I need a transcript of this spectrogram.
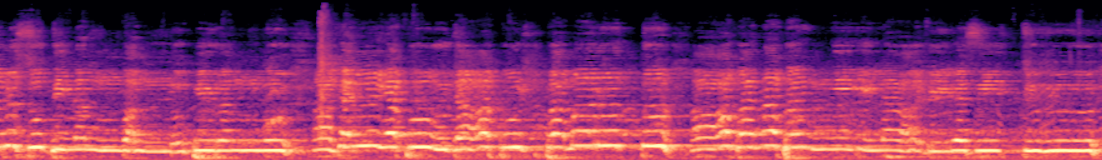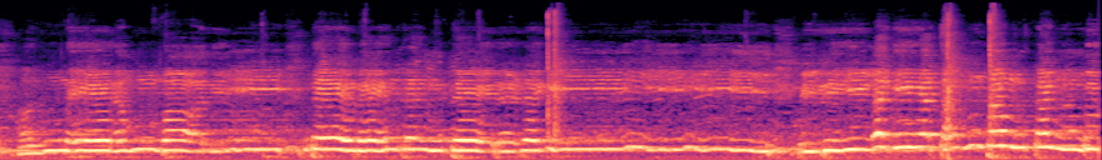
അന്നൊരു സുദിനം വന്നു പിറന്നു. അകല്യ പൂജാ പുഷ്പമറുത്തു. ആവന ഭംഗിയിലാടി രസിച്ചു. അന്നേരം വാലി ദേവേന്ദ്രൻ തേരഴകി വിഴിയിളകിയ ചന്തം കണ്ടു.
